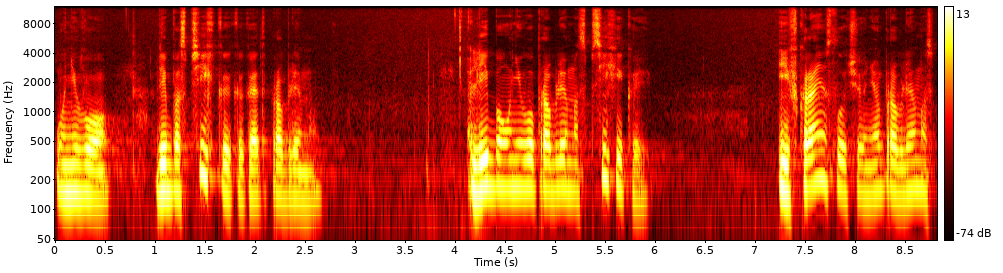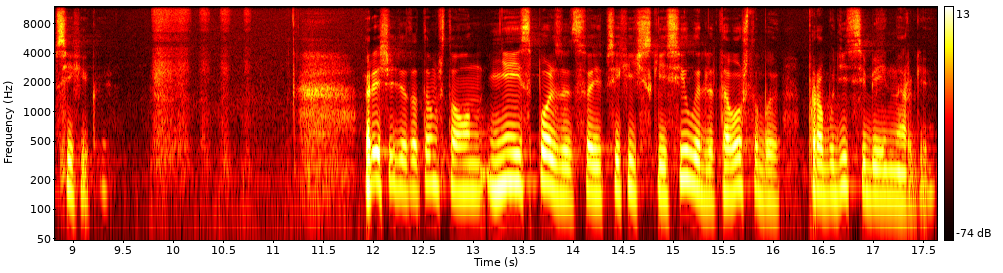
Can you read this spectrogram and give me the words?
у него либо с психикой какая-то проблема, либо у него проблема с психикой – и в крайнем случае у него проблема с психикой. Речь идет о том, что он не использует свои психические силы для того, чтобы пробудить в себе энергию.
